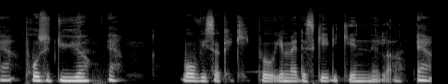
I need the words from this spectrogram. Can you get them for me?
Ja. procedure, Ja. hvor vi så kan kigge på, jamen er det sket igen, eller Ja.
